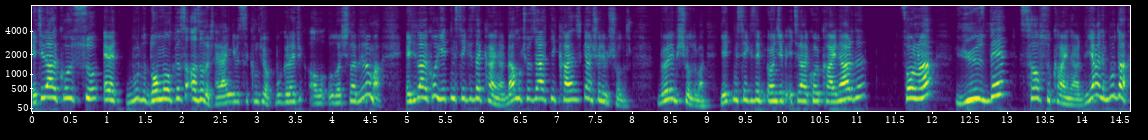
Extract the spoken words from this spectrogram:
Etil alkol su evet burada donma noktası azalır. Herhangi bir sıkıntı yok. Bu grafik ulaşılabilir ama etil alkol 78'de kaynar. Ben bu çözeltiyi kaynatırken şöyle bir şey olur. Böyle bir şey olur bak. 78'de önce bir etil alkol kaynardı. Sonra yüzde saf su kaynardı. Yani burada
